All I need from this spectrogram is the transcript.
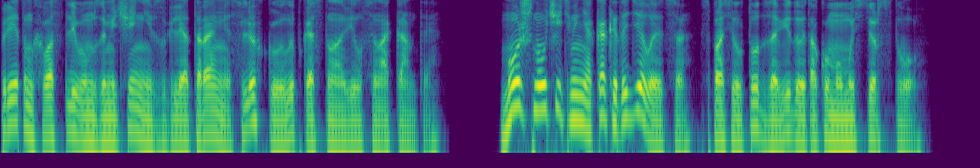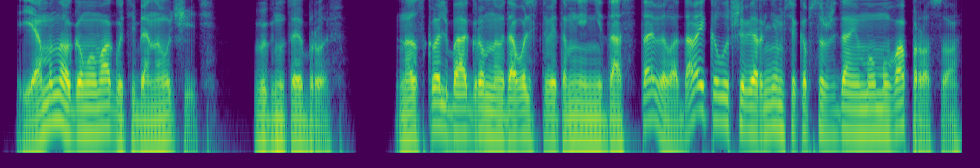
При этом хвастливом замечании взгляд Рами с легкой улыбкой остановился на Канте. «Можешь научить меня, как это делается?» — спросил тот, завидуя такому мастерству. «Я многому могу тебя научить», — выгнутая бровь. Но сколь бы огромное удовольствие это мне не доставило, давай-ка лучше вернемся к обсуждаемому вопросу.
